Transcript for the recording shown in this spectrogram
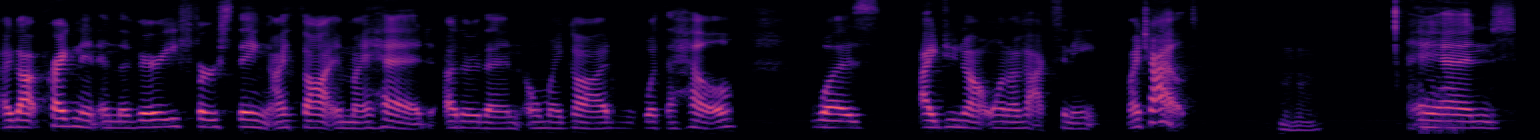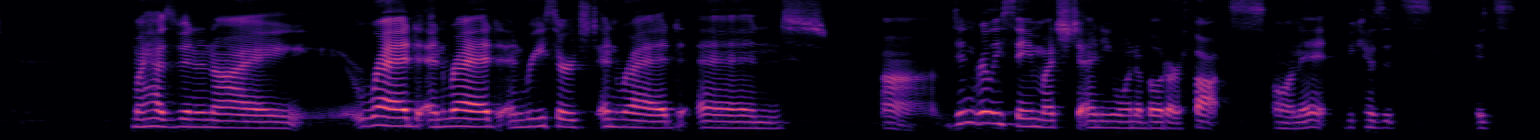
I got pregnant and the very first thing I thought in my head other than oh my god, what the hell was I do not want to vaccinate my child. Mhm. And my husband and I read and read and researched and read and um, didn't really say much to anyone about our thoughts on it because it's it's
